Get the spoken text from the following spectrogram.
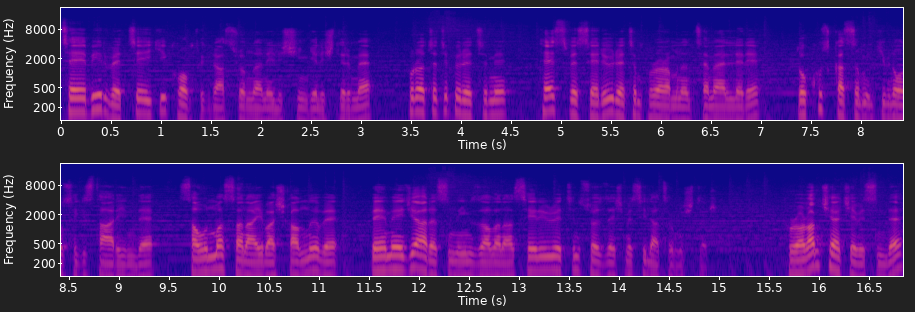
T1 ve T2 konfigürasyonlarına ilişkin geliştirme, prototip üretimi, test ve seri üretim programının temelleri 9 Kasım 2018 tarihinde Savunma Sanayi Başkanlığı ve BMC arasında imzalanan seri üretim sözleşmesiyle atılmıştır. Program çerçevesinde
